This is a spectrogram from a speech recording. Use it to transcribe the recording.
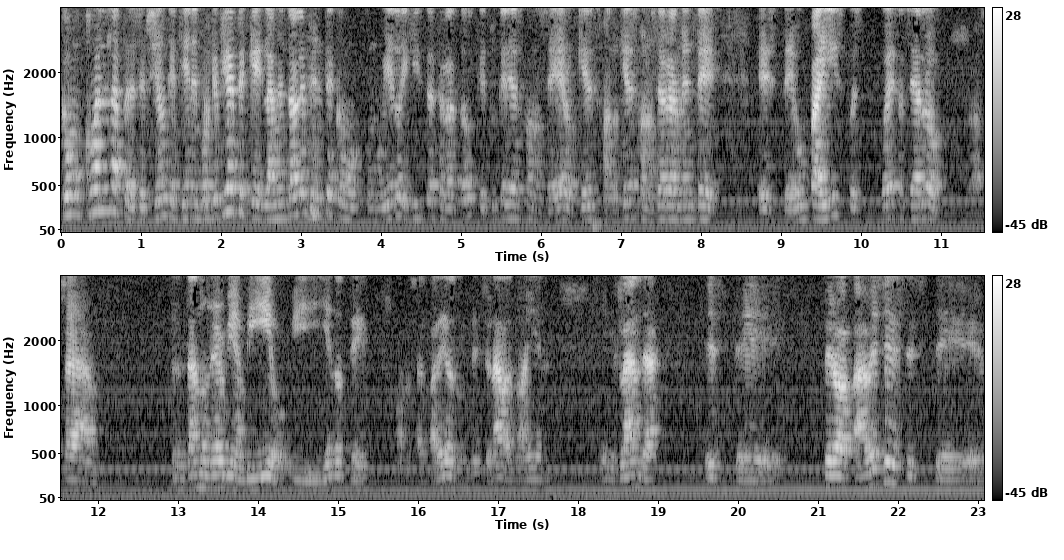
¿cómo, ¿cuál es la percepción que tienen? Porque fíjate que lamentablemente, como, como bien lo dijiste hace rato, que tú querías conocer o quieres, cuando quieres conocer realmente este, un país, pues puedes hacerlo, o sea, rentando un Airbnb o, y yéndote alfareros, lo mencionabas, ¿no? Ahí en, Irlanda. Este, pero a, veces, este,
